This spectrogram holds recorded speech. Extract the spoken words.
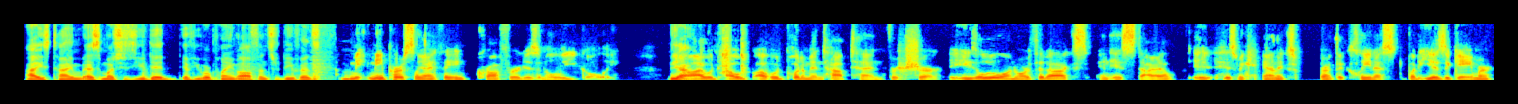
ice time as much as you did if you were playing offense or defense. Me, me personally, I think Crawford is an elite goalie. You Yeah. know, I would, I would, I would put him in top ten for sure. He's a little unorthodox in his style. I his mechanics aren't the cleanest, but he is a gamer.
